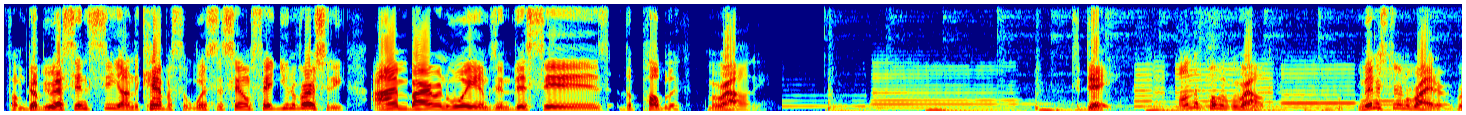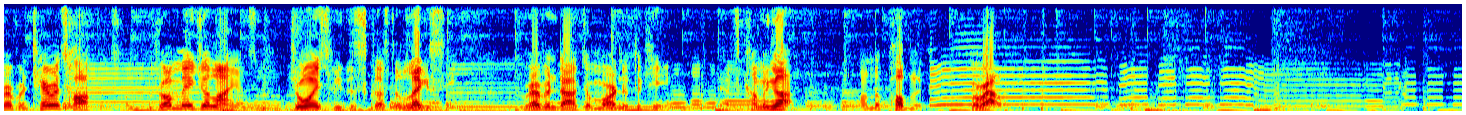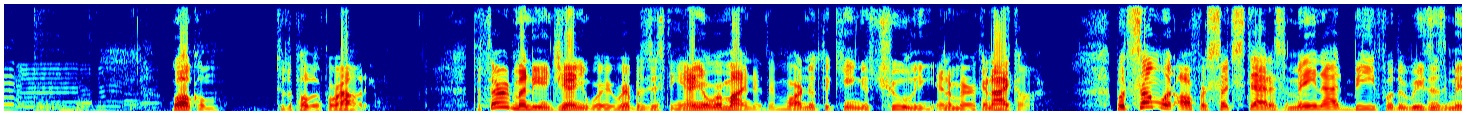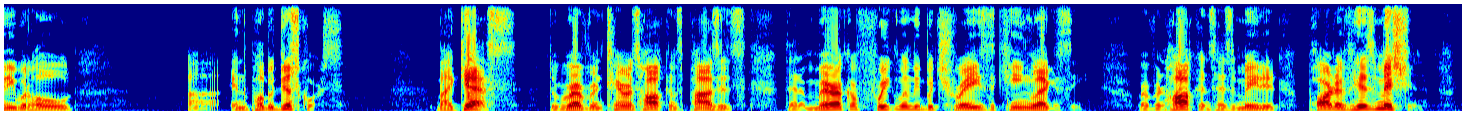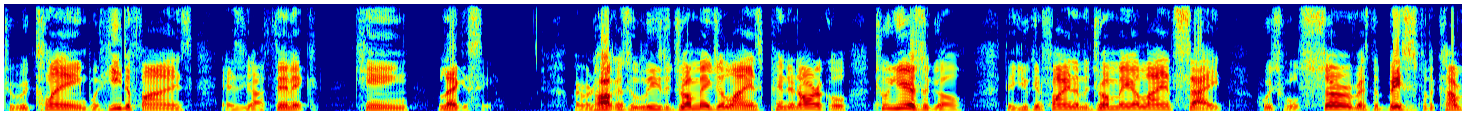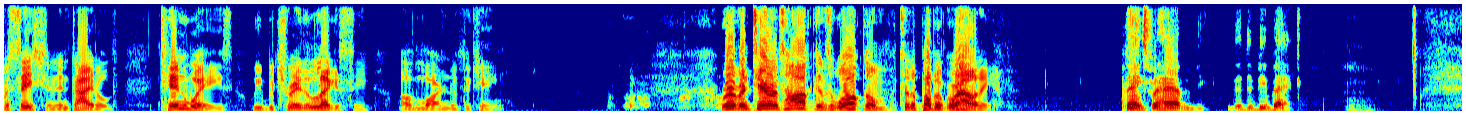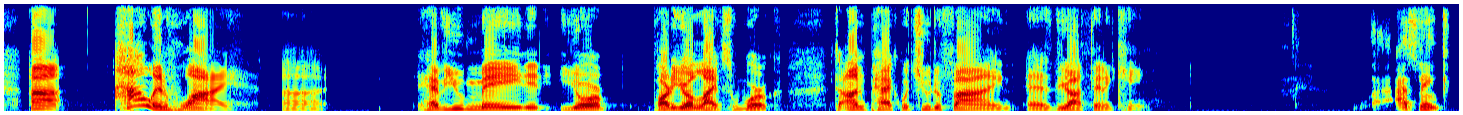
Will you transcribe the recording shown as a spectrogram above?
From WSNC on the campus of Winston-Salem State University, I'm Byron Williams, and this is The Public Morality. Today, on The Public Morality, minister and writer Reverend Terrance Hawkins from the Drum Major Alliance joins me to discuss the legacy of the Reverend Dr. Martin Luther King. That's coming up on The Public Morality. Welcome to the Public Morality. The third Monday in January represents the annual reminder that Martin Luther King is truly an American icon. But some would offer such status may not be for the reasons many would hold uh, in the public discourse. My guest, the Reverend Terrance Hawkins, posits that America frequently betrays the King legacy. Reverend Hawkins has made it part of his mission to reclaim what he defines as the authentic King legacy. Reverend Hawkins, who leads the Drum Major Alliance, penned an article two years ago that you can find on the Drum Major Alliance site, which will serve as the basis for the conversation entitled 10 Ways We Betray the Legacy of Martin Luther King. Reverend Terrance Hawkins, welcome to the Public Morality. Thanks for having me. Good to be back. Uh, how and why uh, have you made it your part of your life's work to unpack what you define as the authentic king? I think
